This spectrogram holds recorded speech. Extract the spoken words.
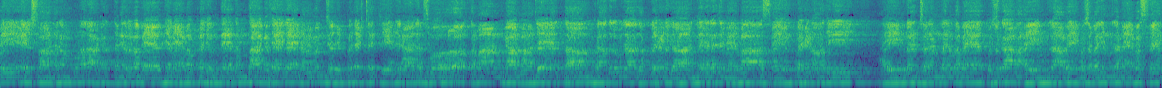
वैश्वानरम् पुनरागत्य निर्ववेद्यमेव प्रयुङ्क्ते तम् भागधेयेन विमुञ्चति प्रतिष्ठित्येन राजस्वोत्तमान् कामाचेत्ताम् भ्रातरुजाय ऐन्द्रञ्चरम् निर्वपेत् पशुकाम ऐन्द्रा वै पशवलिन्द्रमेव स्वेन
